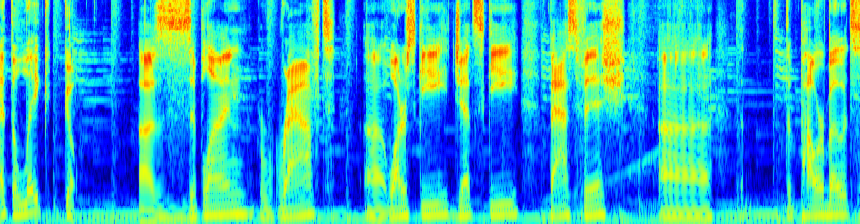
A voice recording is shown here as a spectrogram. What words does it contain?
at the lake. Go. Uh, zip line, raft, uh, water ski, jet ski, bass fish, uh, the power boats.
